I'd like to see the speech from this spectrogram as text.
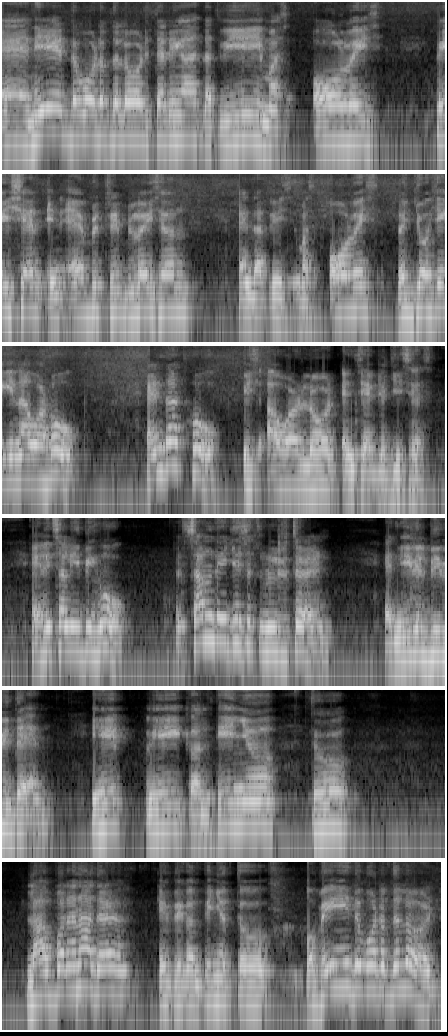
And here the word of the Lord is telling us that we must always patient in every tribulation and that we must always rejoicing in our hope. And that hope is our Lord and Savior Jesus. And it's a living hope. That someday Jesus will return and we will be with them if we continue to love one another, if we continue to obey the word of the Lord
